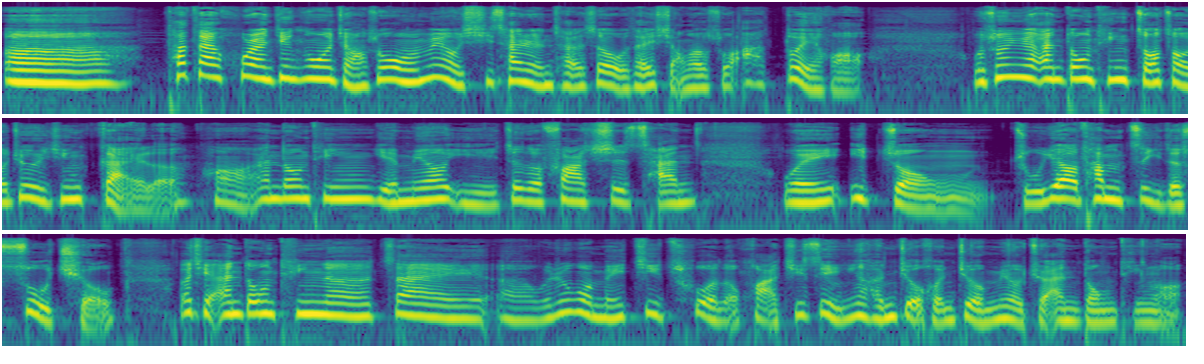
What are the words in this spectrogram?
呃，他在忽然间跟我讲说我们没有西餐人才的时候，我才想到说啊，对哈、我说，因为安东厅早早就已经改了，哈，安东厅也没有以这个法式餐为一种主要他们自己的诉求，而且安东厅呢，在呃，我如果没记错的话，其实已经很久很久没有去安东厅了，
